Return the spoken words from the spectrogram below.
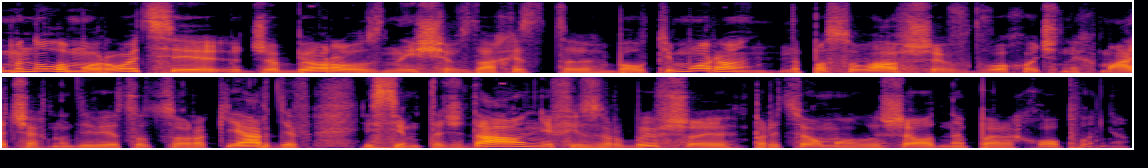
У минулому році Джо Берроу знищив захист Балтімора, напасувавши в двох очних матчах на 940 ярдів і 7 тачдаунів, і зробивши при цьому лише одне перехоплення.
